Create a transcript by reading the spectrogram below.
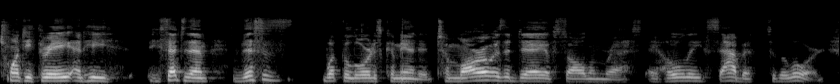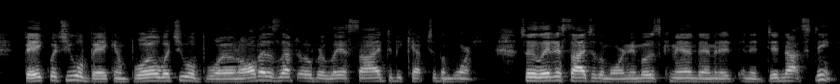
23, and he, he said to them, This is what the Lord has commanded. Tomorrow is a day of solemn rest, a holy Sabbath to the Lord. Bake what you will bake, and boil what you will boil, and all that is left over lay aside to be kept to the morning. So they laid it aside to the morning, and Moses commanded them, and it, and it did not stink,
